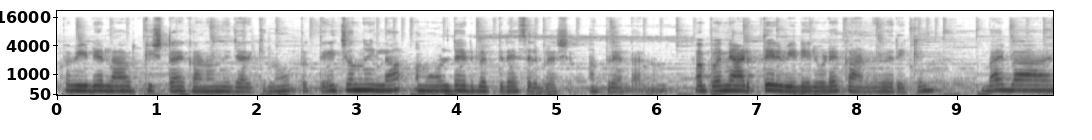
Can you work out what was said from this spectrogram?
അപ്പോൾ വീഡിയോ എല്ലാവർക്കും ഇഷ്ടമായി കാണുമെന്ന് വിചാരിക്കുന്നു. പ്രത്യേകിച്ചൊന്നുമില്ല. മോളുടെ ഒരു ബർത്ത്ഡേ സെലിബ്രേഷൻ അത്രേ ഉണ്ടായിരുന്നു. അപ്പോൾ ഇനി അടുത്തൊരു വീഡിയോയിലൂടെ കാണുന്നതുവരേക്കും. ബൈ ബൈ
